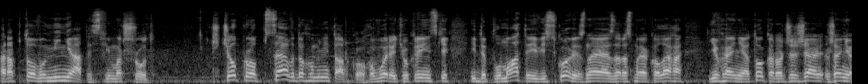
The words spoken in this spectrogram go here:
раптово міняти свій маршрут. Що про псевдогуманітарку говорять українські і дипломати, і військові. Знає зараз моя колега Євгенія Токар. Отже, Же- Женю,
